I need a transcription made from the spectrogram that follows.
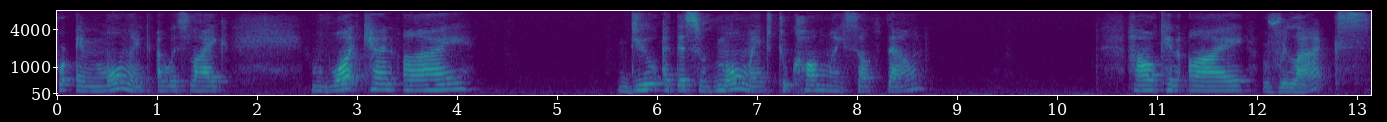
for a moment, I was like, what can I do at this moment to calm myself down? How can I relax?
